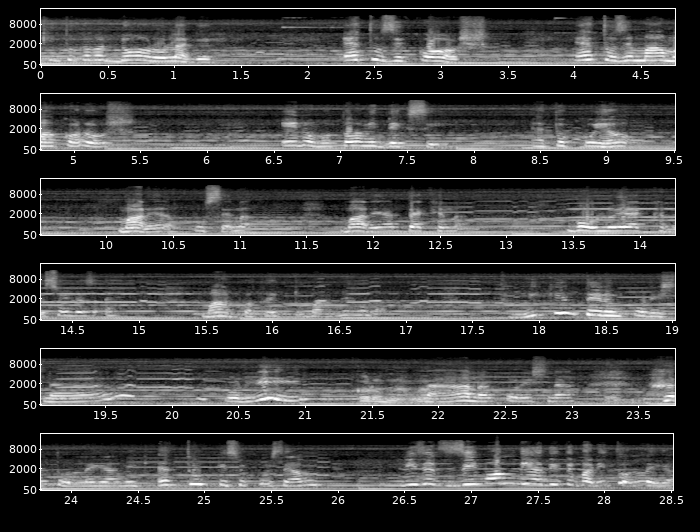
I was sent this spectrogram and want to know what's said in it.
কিন্তু আমার ডরও লাগে। এত যে কষ এত যে মামা করস এরম তো আমি দেখছি। এত কইও মারে আর পুষে না। মারে আর দেখে না। বউলো একখানে চলে যায়। মার কথা একটু ভাবে না। তুই কিন্তু এরম করিস না। করবি? করুন না না না করিস না। তোর লেগে আমি এত কিছু করছি আমি নিজের জীবন দিয়ে দিতে পারি তোর লেগে।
